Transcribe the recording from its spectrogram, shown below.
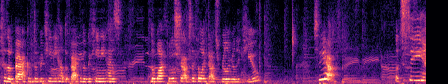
to the back of the bikini, how the back of the bikini has the black little straps. I feel like that's really, really cute. So yeah, let's see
